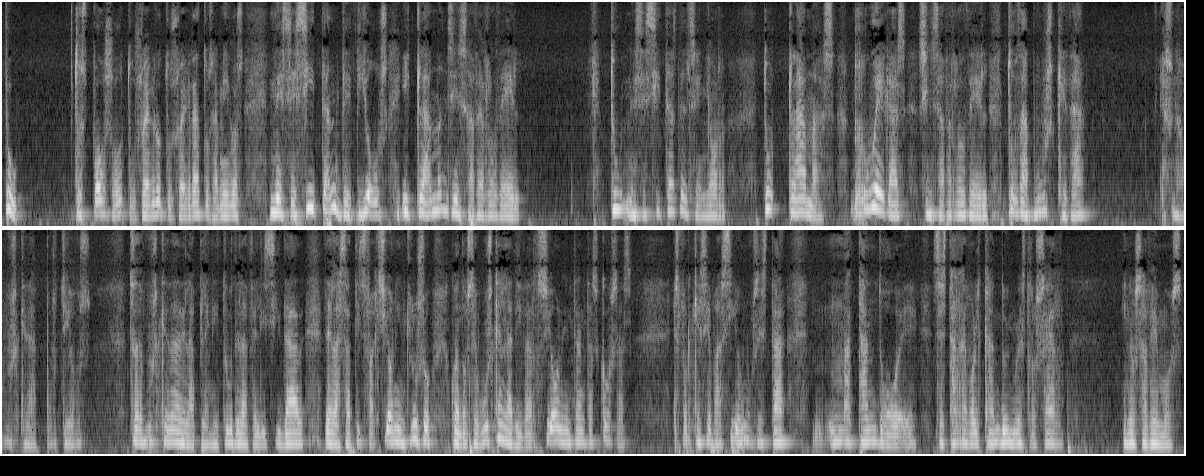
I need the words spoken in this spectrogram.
tú, tu esposo, tu suegro, tu suegra, tus amigos necesitan de Dios y claman sin saberlo de Él. Tú necesitas del Señor, tú clamas, ruegas sin saberlo de Él. Toda búsqueda es una búsqueda por Dios. Toda búsqueda de la plenitud, de la felicidad, de la satisfacción, incluso cuando se busca en la diversión, en tantas cosas, es porque ese vacío nos está matando, eh, se está revolcando en nuestro ser y no sabemos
